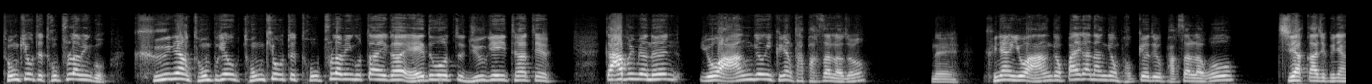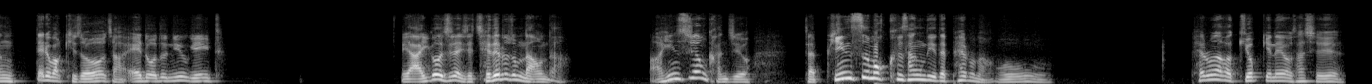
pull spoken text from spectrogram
돈키호테 도플라밍고 그냥 돈, 돈키호테 도플라밍고 따위가 에드워드 뉴게이트한테 까불면은 요 안경이 그냥 다 박살나죠 네 그냥 요 안경 빨간 안경 벗겨지고 박살나고 지하까지 그냥 때려박히죠. 자, 에드워드 뉴게이트. 야, 이거 진짜 이제 제대로 좀 나온다. 아, 흰수염 간지요. 자, 빈스모크 상대 대 페로나. 오. 페로나가 귀엽긴 해요, 사실.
